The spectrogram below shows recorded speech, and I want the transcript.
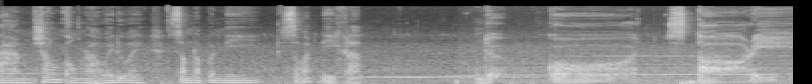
ตามช่องของเราไว้ด้วยสำหรับวันนี้ สวัสดีครับ The Good Story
